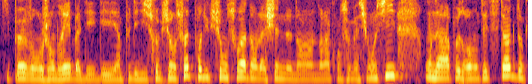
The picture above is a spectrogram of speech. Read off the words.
qui peuvent engendrer bah, des, un peu des disruptions, soit de production, soit dans la chaîne, dans, la consommation aussi. On a un peu de remontée de stock. Donc,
